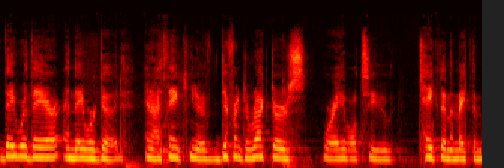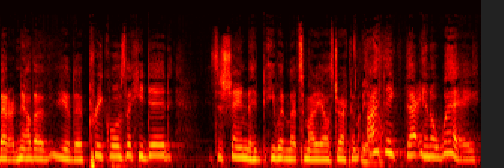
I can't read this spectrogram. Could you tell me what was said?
they were there and they were good. And I think, you know, different directors were able to take them and make them better. Now, the, you know, the prequels that he did, it's a shame that he wouldn't let somebody else direct them. I think that in a way,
